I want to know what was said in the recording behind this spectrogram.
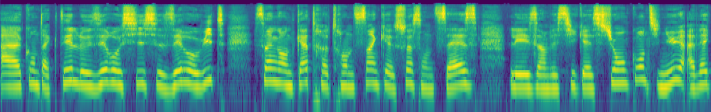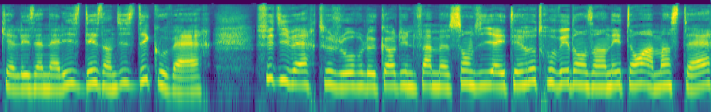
à contacter le 06 08 54 35 76. Les investigations continuent avec les analyses des indices découverts. Feu d'hiver toujours, le corps d'une femme sans vie a été retrouvé dans un étang à Münster.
